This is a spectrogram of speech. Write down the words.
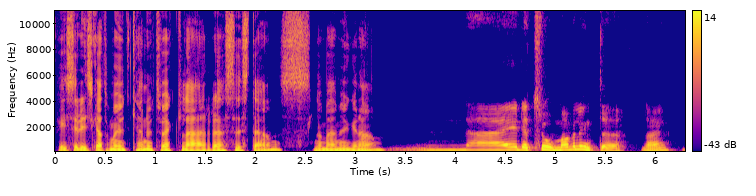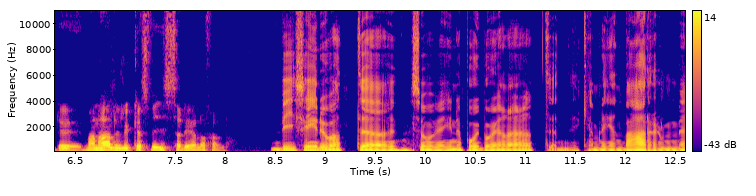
Finns det risk att de kan utveckla resistens, de här myggorna? Nej, det tror man väl inte. Nej, det, man har aldrig lyckats visa det i alla fall. Vi ser ju att, eh, som vi var inne på i början, är att det kan bli en varm eh,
